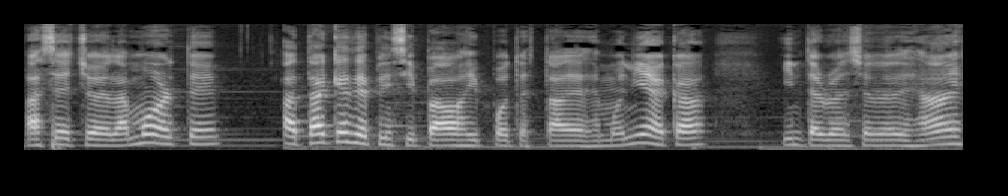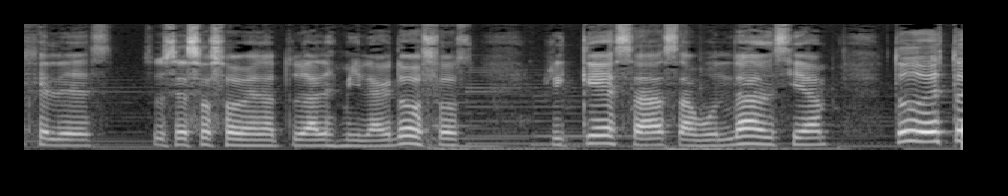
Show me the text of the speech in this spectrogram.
acecho de la muerte, ataques de principados y potestades demoníacas, intervenciones de ángeles, sucesos sobrenaturales milagrosos, riquezas, abundancia. Todo esto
